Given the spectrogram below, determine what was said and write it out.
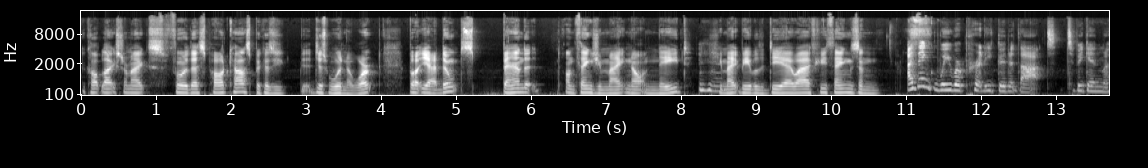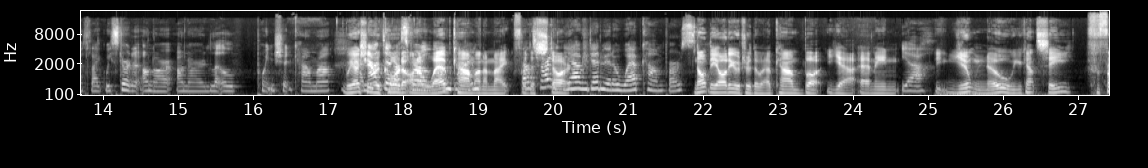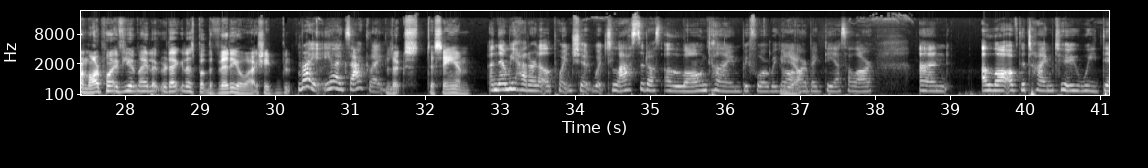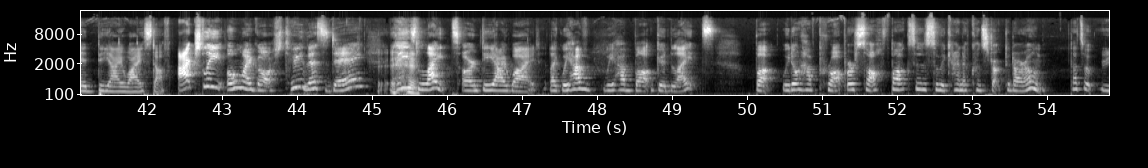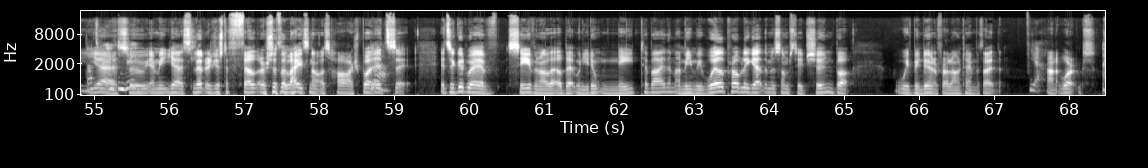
a couple extra mics for this podcast because you, it just wouldn't have worked. But yeah, don't spend it on things you might not need. Mhm. You might be able to DIY a few things and I think we were pretty good at that to begin with. Like we started on our on our little point and shoot camera. we actually recorded on a, a webcam and a mic for That's the right. start. Yeah, we did. We had a webcam first. Not the audio through the webcam, but yeah, I mean, Yeah. you don't know. You can't see. From our point of view, it might look ridiculous, but the video actually Right. Yeah. Exactly. looks the same. And then we had our little point and shoot, which lasted us a long time before we got Yeah. our big DSLR. And a lot of the time too, we did DIY stuff. Actually, oh my gosh, to this day, these lights are DIY'd. Like we have we have bought good lights, but we don't have proper soft boxes, so we kind of constructed our own. That's what that's yeah, what so do. I mean, yeah, it's literally just a filter, so the light's not as harsh. But Yeah. it's a, it's a good way of saving a little bit when you don't need to buy them. I mean, we will probably get them at some stage soon, but we've been doing it for a long time without them, Yeah, and it works.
